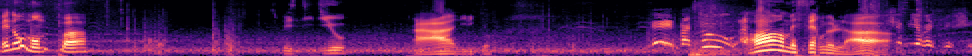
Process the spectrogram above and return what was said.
Mais non, monte pas Espèce d'idiot. Ah, un hélico. Hé, Batou Oh, mais ferme-la J'ai bien réfléchi.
